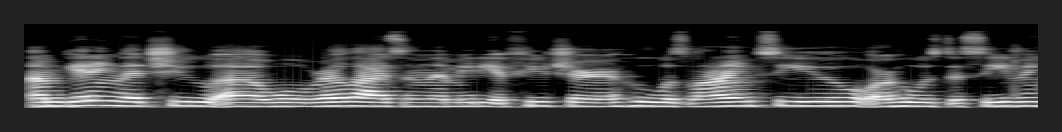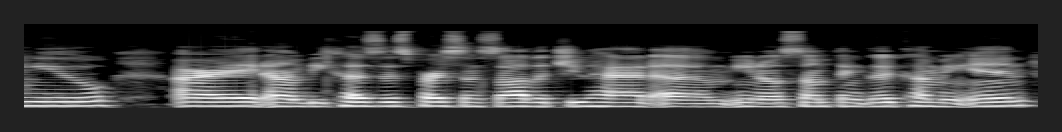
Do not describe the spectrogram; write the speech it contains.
I'm getting that you uh, will realize in the immediate future who was lying to you or who was deceiving you. All right, um, because this person saw that you had, um, you know, something good coming in.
